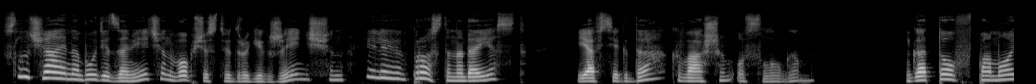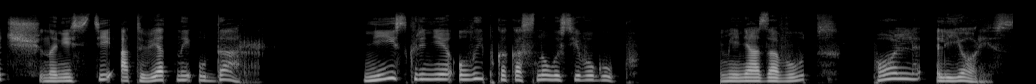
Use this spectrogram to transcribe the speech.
случайно будет замечен в обществе других женщин или просто надоест, я всегда к вашим услугам. Готов помочь нанести ответный удар. Неискренняя улыбка коснулась его губ. «Меня зовут Поль Льорис».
